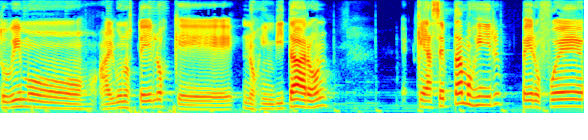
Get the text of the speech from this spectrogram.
Tuvimos algunos telos que nos invitaron, que aceptamos ir, pero fue,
